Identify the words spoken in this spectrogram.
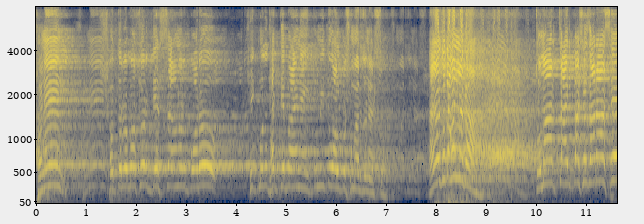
শোনেন, সতেরো বছর দেশ চালানোর পরও ঠিক মতো থাকতে পায় নাই। তুমি তো অল্প সময়ের জন্য আসছো। তোমার চারপাশে যারা আছে,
